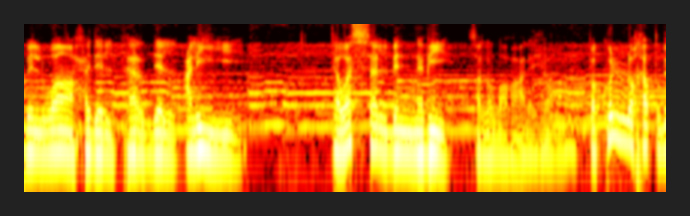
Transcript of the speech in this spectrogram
بالواحد الفرد العلي. توسل بالنبي صلى الله عليه وآله. فكل خطب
